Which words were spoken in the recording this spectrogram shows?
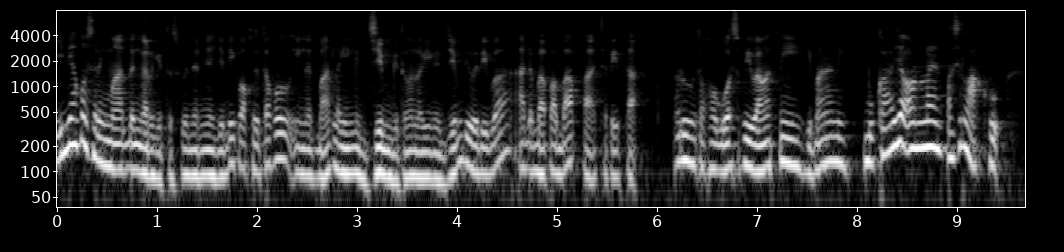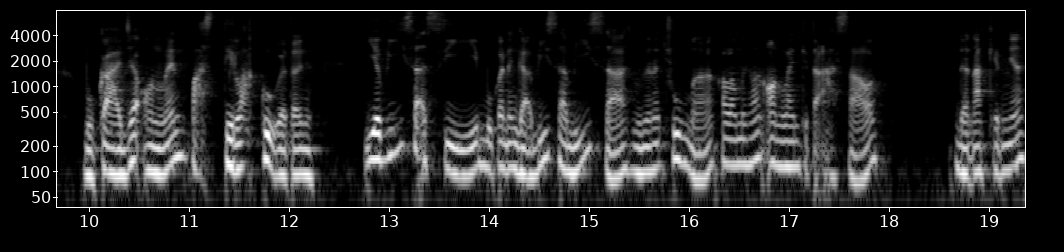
ini aku sering banget dengar gitu sebenarnya. Jadi waktu itu aku inget banget lagi nge-gym gitu kan, lagi nge-gym tiba-tiba ada bapak-bapak cerita, "Aduh, toko gue sepi banget nih. Gimana nih? Buka aja online pasti laku." Buka aja online pasti laku katanya Ya bisa sih, bukan yang nggak bisa, bisa sebenarnya cuma kalau misalnya online kita asal dan akhirnya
